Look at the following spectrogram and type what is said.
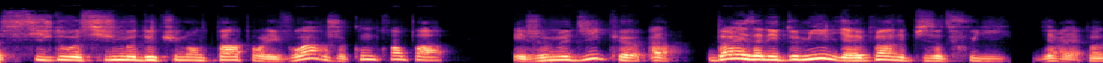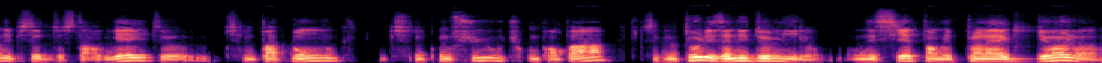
Si je dois, si je me documente pas pour les voir, je comprends pas. Et je me dis que, alors, dans les années 2000, il y avait plein d'épisodes fouillis. Il y a plein d'épisodes de Stargate euh, qui sont pas bons, qui sont confus ou tu comprends pas. C'est un peu les années 2000. On essayait de t'en mettre plein la gueule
